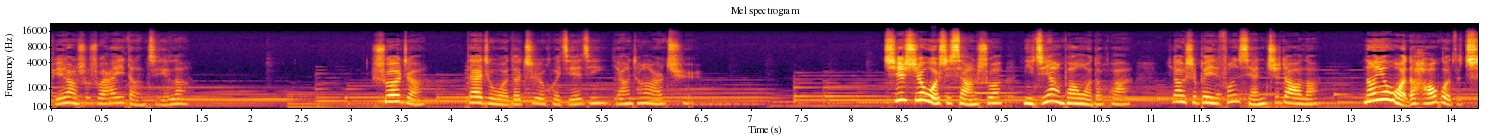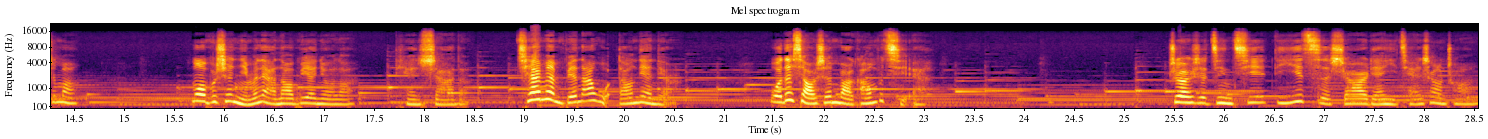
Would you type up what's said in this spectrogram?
别让叔叔阿姨等急了。”说着，带着我的智慧结晶扬长而去。其实我是想说，你这样帮我的话，要是被风贤知道了，能有我的好果子吃吗？莫不是你们俩闹别扭了？天杀的，千万别拿我当垫底儿，我的小身板扛不起。这是近期第一次十二点以前上床，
